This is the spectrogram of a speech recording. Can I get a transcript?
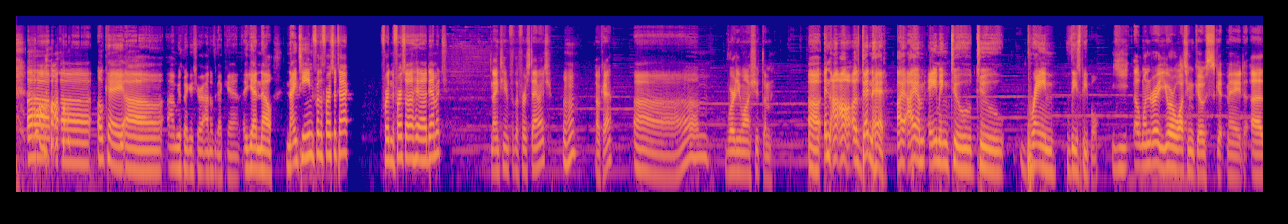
Uh, uh, okay. Uh, I'm just making sure. I don't think I can. Yeah, no. 19 for the first attack. For the first uh, uh, damage. 19 for the first damage. Mm-hmm. Okay. Um. Where do you want to shoot them? Uh, and I, I, I was dead in the head. I, I am aiming to to brain these people. Ye- uh, Lindra, you are watching ghosts get made. Uh,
